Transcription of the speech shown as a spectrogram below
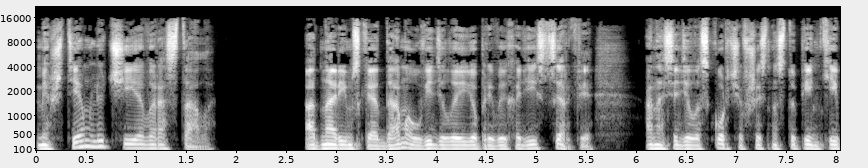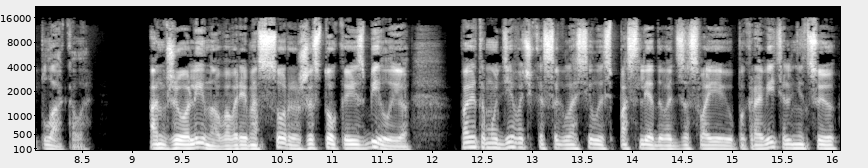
Меж тем Лючия вырастала. Одна римская дама увидела ее при выходе из церкви. Она сидела скорчившись на ступеньке и плакала. Анджиолино во время ссоры жестоко избил ее, поэтому девочка согласилась последовать за своей покровительницей,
